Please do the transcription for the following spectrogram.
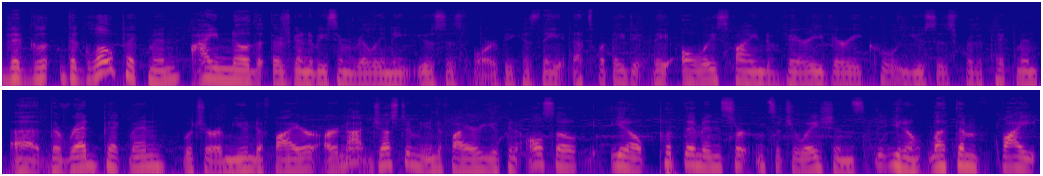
The the glow Pikmin, I know that there's going to be some really neat uses for because they that's what they do. They always find very very cool uses for the Pikmin. Uh, the red Pikmin, which are immune to fire, are not just immune to fire. You can also you know put them in certain situations. You know, let them fight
